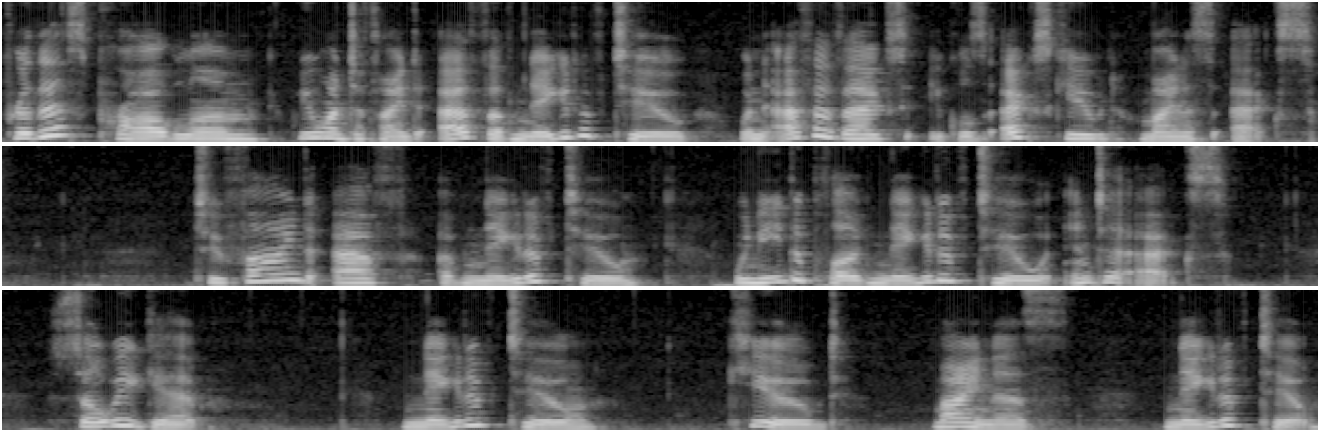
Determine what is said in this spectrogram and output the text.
For this problem, we want to find f of negative 2 when f of x equals x cubed minus x. To find f of negative 2, we need to plug negative 2 into x. So we get negative 2 cubed minus negative 2.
